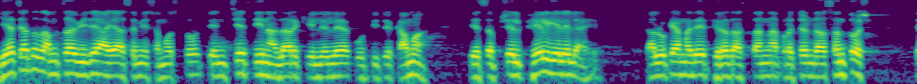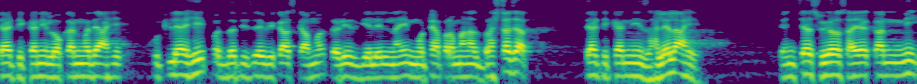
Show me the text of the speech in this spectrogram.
याच्यातच आमचा विजय आहे असं मी समजतो. त्यांचे तीन हजार केलेल्या कोटीचे कामं हे सपशेल फेल गेलेले आहे. तालुक्यामध्ये फिरत असताना प्रचंड असंतोष त्या ठिकाणी लोकांमध्ये आहे. कुठल्याही पद्धतीचे विकास कामं तडीच गेलेली नाही. मोठ्या प्रमाणात भ्रष्टाचार त्या ठिकाणी झालेला आहे. त्यांच्या सुव्यवसायकांनी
